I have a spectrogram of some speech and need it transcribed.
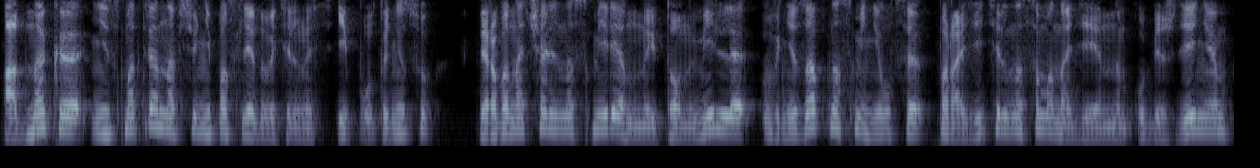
Однако, несмотря на всю непоследовательность и путаницу, первоначально смиренный тон Милля внезапно сменился поразительно самонадеянным убеждением,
